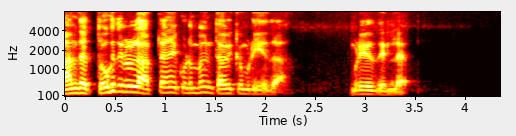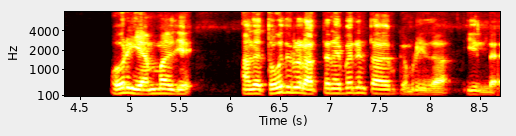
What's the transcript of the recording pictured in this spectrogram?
அந்த தொகுதியில் உள்ள அத்தனை குடும்பங்களும் தவிர்க்க முடியுதா? முடியதில்லை ஒரு எம்எல்ஏ அந்த தொகுதியில் உள்ள அத்தனை பேரும் தவிர்க்க முடியுதா? இல்லை.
